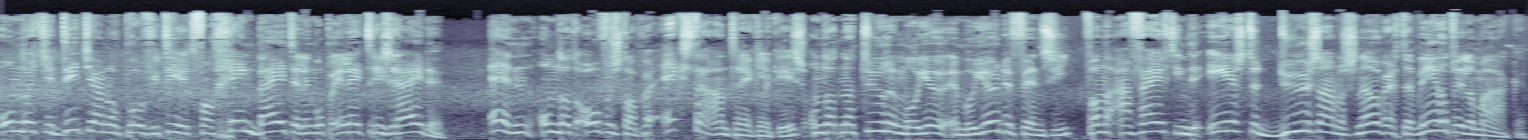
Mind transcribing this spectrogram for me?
Omdat je dit jaar nog profiteert van geen bijtelling op elektrisch rijden. En omdat overstappen extra aantrekkelijk is... omdat Natuur en Milieu en Milieudefensie van de A15... de eerste duurzame snelweg ter wereld willen maken.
